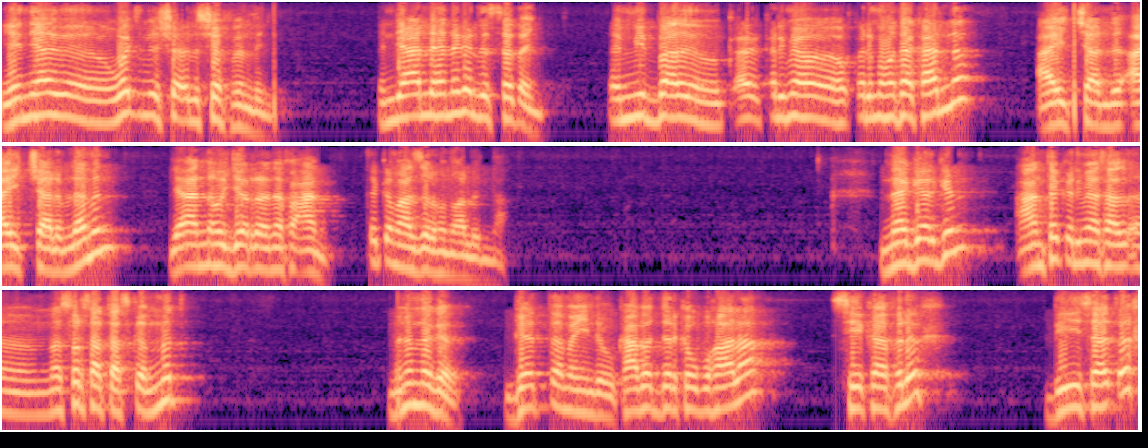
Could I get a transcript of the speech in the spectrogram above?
የኛ ወጭ ልሸፍንልኝ እንዲህ ነገር ልሰጠኝ የሚባል ቅድሚያ ቅድሚያ ሆታ ካለ አይቻል አይቻልም ለምን لانه جر نفعا ጥቅም አዘል ሆኗልና ነገር ግን አንተ ቅድሚያ መስፈር ሳታስቀምጥ ምንም ነገር ገጠመኝ እንደው ካበደርከው በኋላ ሲከፍልህ ቢሰጥህ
